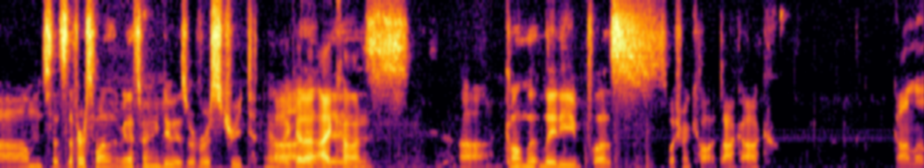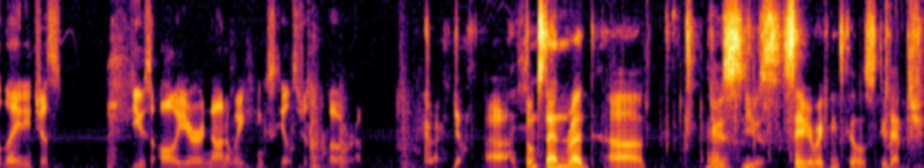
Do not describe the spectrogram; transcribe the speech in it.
Um, so that's the first one. The next one we do is reverse street. Oh, we got an icon. is, Uh, Gauntlet Lady plus what should we call it? Doc Ock. Gauntlet Lady, just use all your non-awakening skills. Just blow her up. Correct. Yeah. Uh, don't stand red. Uh, use use save your awakening skills. Do damage.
